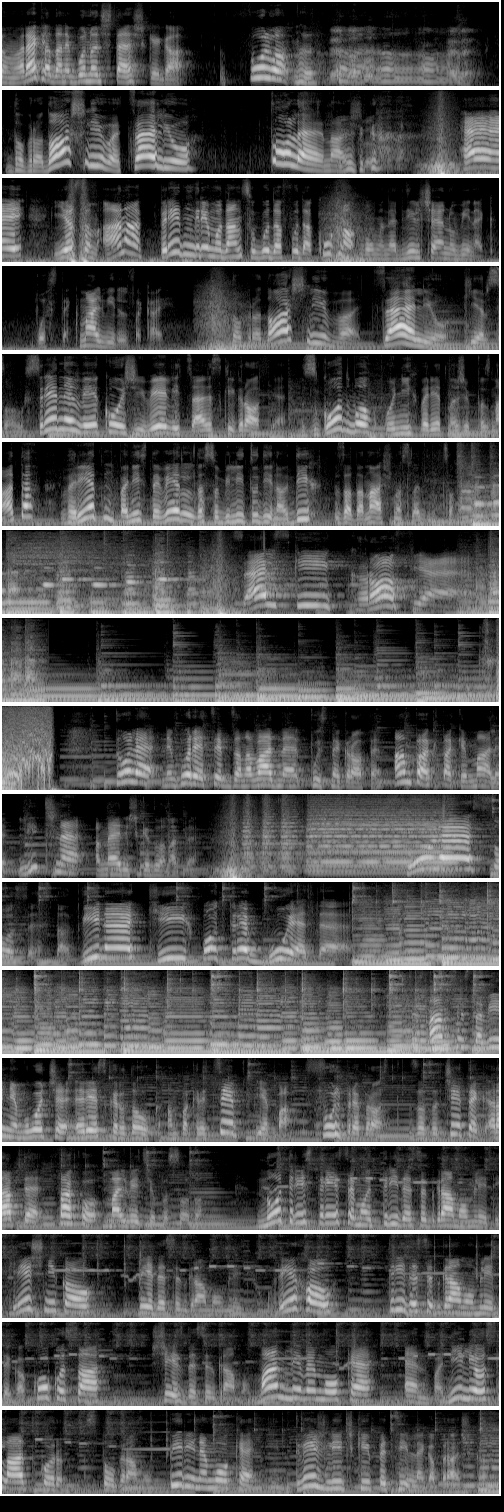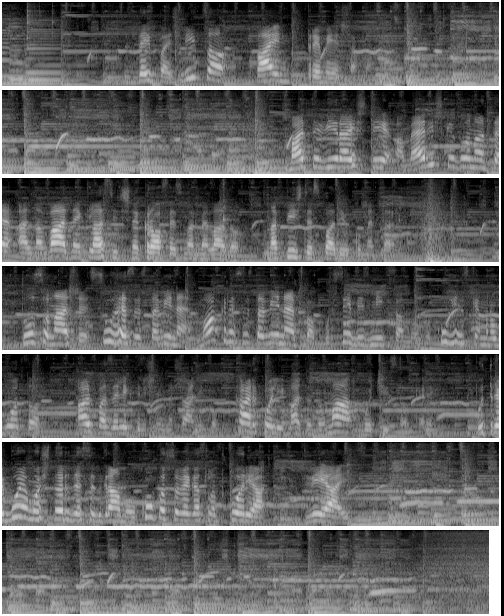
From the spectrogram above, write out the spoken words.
sem vam rekla, da ne bo nič težkega. Ful bom... Dobrodošli v Celju. Tole je naš Hej, jaz sem Ana. Preden gremo danes v Good Fooda kuhinjo, bomo naredili še en ovinek. Boste kmalu videli, zakaj. Dobrodošli v Celju, kjer so v srednjem veku živeli celjski grofje. Zgodbo o njih verjetno že poznate, verjetno pa niste vedeli, da so bili tudi navdih za današnjo sladico. Celjski krofje. Ne bo recept za navadne pustne krofe, ampak take male, lične ameriške donate. Tole so sestavine, ki jih potrebujete. Seznam sestavin je mogoče res kar dolg, ampak recept je pa ful preprost. Za začetek rabite tako malo večjo posodo. Notri stresemo trideset gramov mletih lešnikov, petdeset gramov mletih orehov, trideset gramov mletega kokosa, šestdeset gramov mandljeve moke, en vaniljev sladkor, sto gramov pirine moke in dve žlički pecilnega praška. Zdaj pa žlico fajn premešamo. Imate vi rajši te ameriške donate ali navadne klasične krofe z marmelado? Napišite spodaj v komentar. To so naše suhe sestavine, mokre sestavine pa posebej zmiksamo v kuhinjskem robotu ali pa z električnim mešalnikom. Karkoli imate doma, bo čisto okej. Potrebujemo štirideset gramov kokosovega sladkorja in dve jajci.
